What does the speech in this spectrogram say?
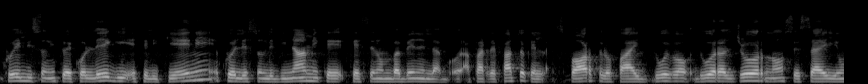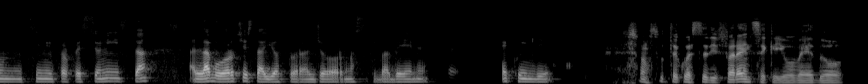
quelli sono i tuoi colleghi e te li tieni, quelle sono le dinamiche che se non va bene, il lav- a parte il fatto che il sport lo fai due, due ore al giorno, se sei un simil professionista, al lavoro ci stai otto ore al giorno se ti va bene. E quindi Sono tutte queste differenze che io vedo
